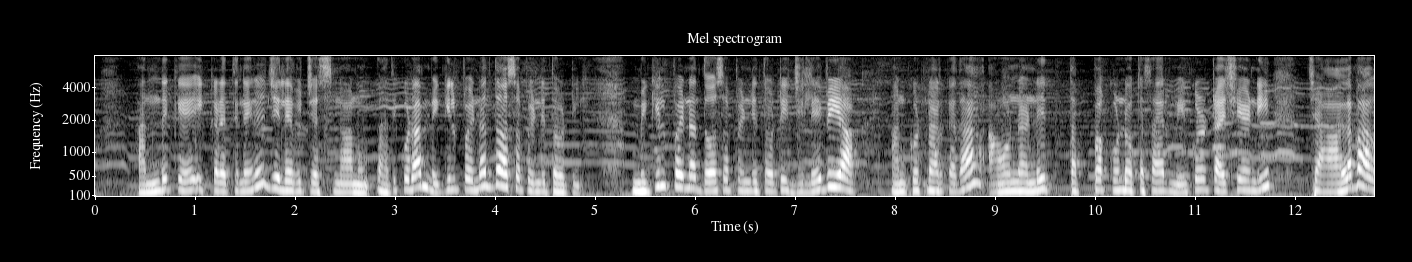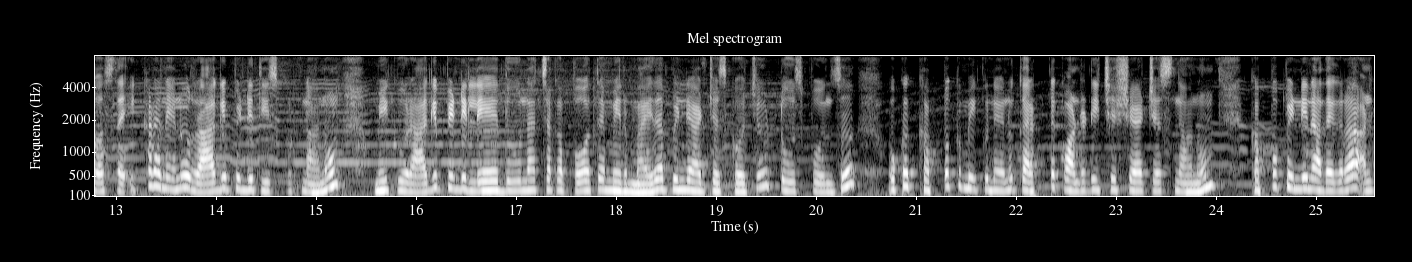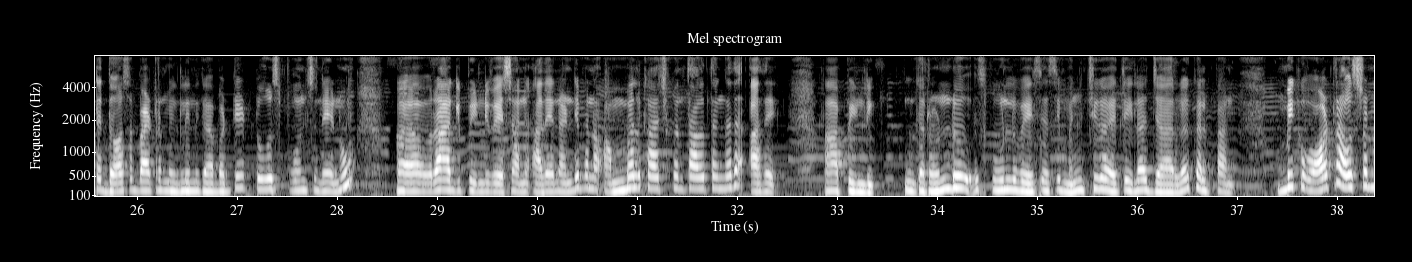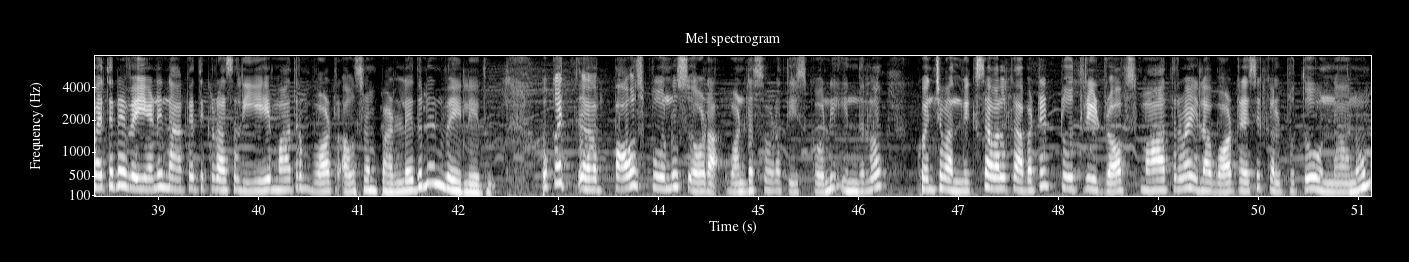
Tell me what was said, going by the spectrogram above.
అందుకే ఇక్కడైతే నేను జిలేబీ చేస్తున్నాను. అది కూడా మిగిలిపోయిన దోశ పిండితోటి మిగిలిపోయిన దోశపిండితోటి పిండితోటి అనుకుంటున్నారు కదా? అవునండి. తప్పకుండా ఒకసారి మీరు కూడా ట్రై చేయండి. చాలా బాగా వస్తాయి. ఇక్కడ నేను రాగి పిండి తీసుకుంటున్నాను. మీకు రాగి పిండి లేదు నచ్చకపోతే మీరు మైదా పిండి యాడ్ చేసుకోవచ్చు. Two spoons. ఒక కప్పుకు మీకు నేను కరెక్ట్ క్వాంటిటీ ఇచ్చి షేర్ చేస్తున్నాను. కప్పు పిండి నా దగ్గర అంటే దోశ బ్యాటర్ మిగిలింది కాబట్టి టూ స్పూన్స్ నేను రాగి పిండి వేశాను. అదేనండి మనం అమ్మలు కాచుకొని తాగుతాం కదా అదే ఆ పిండి. ఇంకా రెండు స్పూన్లు వేసేసి మంచిగా అయితే ఇలా జారుగా కలిపాను. మీకు వాటర్ అవసరం అయితేనే వేయండి. నాకైతే ఇక్కడ అసలు ఏ మాత్రం వాటర్ అవసరం పడలేదు నేను వేయలేదు. ఒక పావు స్పూను సోడా వంట సోడా తీసుకొని ఇందులో కొంచెం అది మిక్స్ అవ్వాలి కాబట్టి టూ త్రీ డ్రాప్స్ మాత్రమే ఇలా వాటర్ వేసి కలుపుతూ ఉన్నాను.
